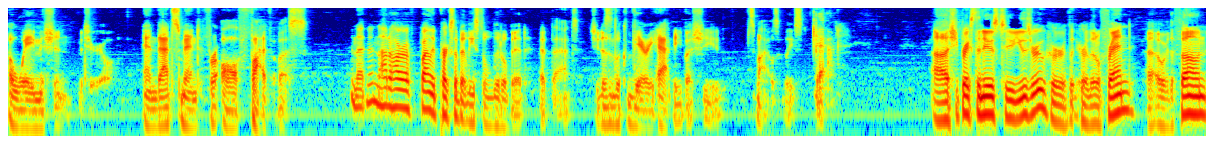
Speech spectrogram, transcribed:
away mission material, and that's meant for all five of us." And that and Hatohara finally perks up at least a little bit at that. She doesn't look very happy, but she smiles at least. Yeah. Uh, she breaks the news to Yuzuru, her her little friend, uh, over the phone,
